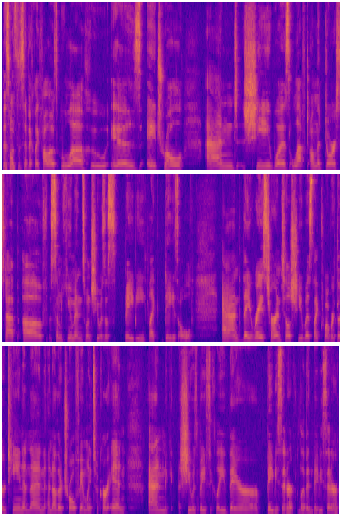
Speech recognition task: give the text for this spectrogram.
This one specifically follows Ula, who is a troll and she was left on the doorstep of some humans when she was a baby, like days old and they raised her until she was like 12 or 13 and then another troll family took her in and she was basically their babysitter, live-in babysitter.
